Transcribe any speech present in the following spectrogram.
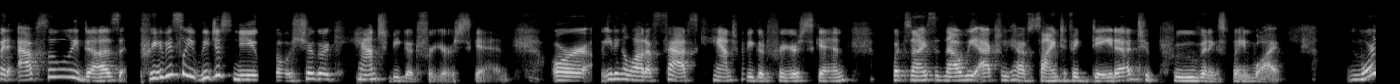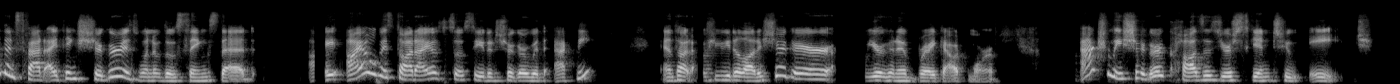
It absolutely does. Previously, we just knew oh, sugar can't be good for your skin, or eating a lot of fats can't be good for your skin. What's nice is now we actually have scientific data to prove and explain why more than fat, I think sugar is one of those things that I, I always thought I associated sugar with acne and thought if you eat a lot of sugar, you're going to break out more. Actually, sugar causes your skin to age,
